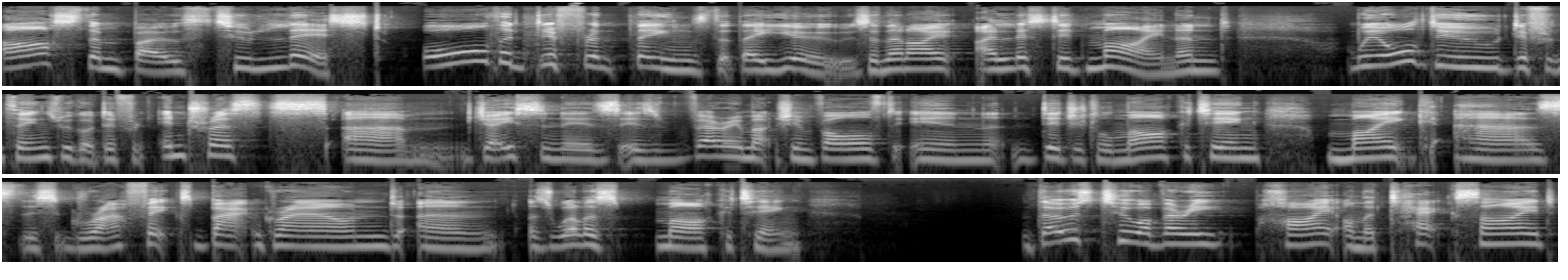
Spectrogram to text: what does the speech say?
asked them both to list all the different things that they use, and then I, I listed mine and we all do different things. We've got different interests. Um, Jason is is very much involved in digital marketing. Mike has this graphics background and as well as marketing. Those two are very high on the tech side.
